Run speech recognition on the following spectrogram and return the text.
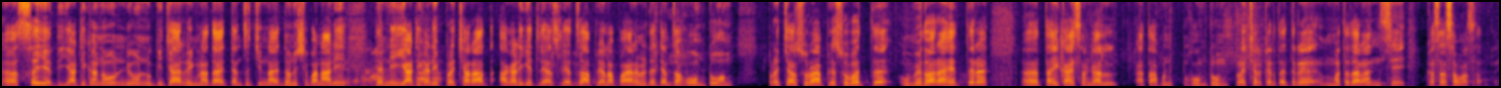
अ, सय्यद या ठिकाणाहून निवडणुकीच्या रिंगणात आहेत. त्यांचं चिन्ह आहे धनुष्यबाण आणि त्यांनी या ठिकाणी प्रचारात आघाडी घेतली असल्याचं आपल्याला पाहायला मिळतं त्यांचा होम टू होम प्रचार सुरू आहे आपल्यासोबत उमेदवार आहेत तर अ, ताई काय सांगाल? आता आपण होम टू होम प्रचार करताय तर मतदारांशी कसा संवाद साधताय?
